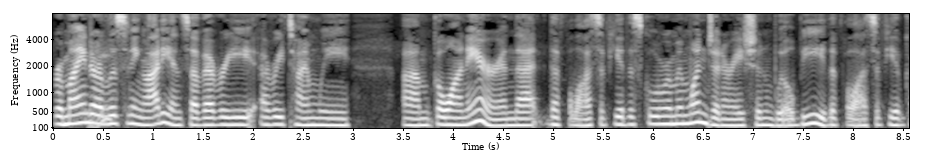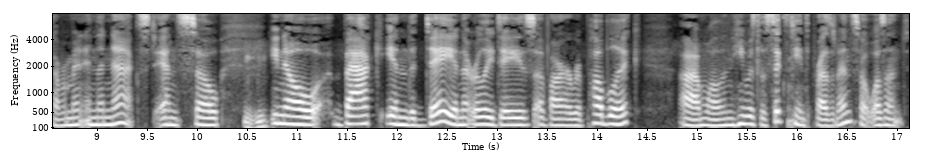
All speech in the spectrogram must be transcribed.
remind mm-hmm. our listening audience of every, every time we, um, go on air, and that the philosophy of the schoolroom in one generation will be the philosophy of government in the next. And so, mm-hmm. you know, back in the day, in the early days of our republic, um, well, and he was the 16th president, so it wasn't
